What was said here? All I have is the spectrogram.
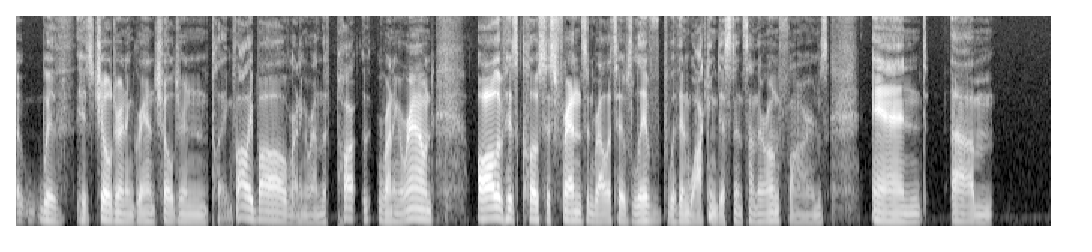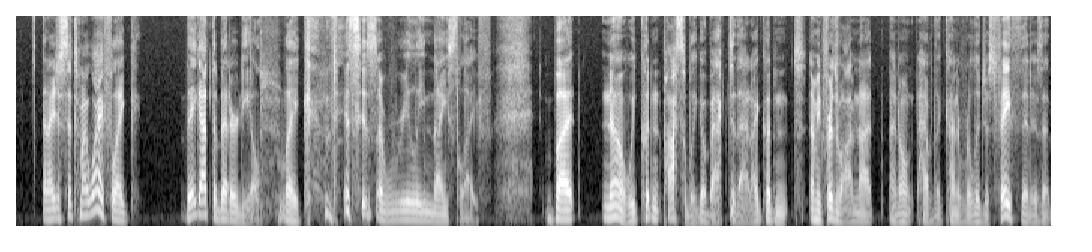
with his children and grandchildren playing volleyball, running around the park, running around. All of his closest friends and relatives lived within walking distance on their own farms and um, and I just said to my wife, like, they got the better deal. Like, this is a really nice life. But no, we couldn't possibly go back to that. I couldn't. I mean, first of all, I'm not, I don't have the kind of religious faith that is at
